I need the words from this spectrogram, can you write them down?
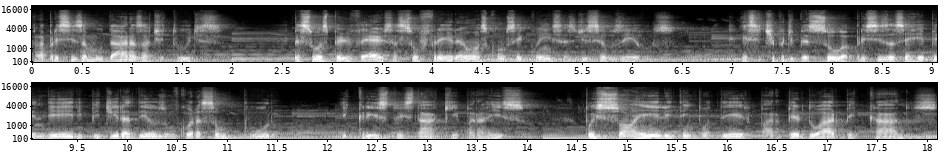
ela precisa mudar as atitudes. Pessoas perversas sofrerão as consequências de seus erros. Esse tipo de pessoa precisa se arrepender e pedir a Deus um coração puro. E Cristo está aqui para isso, pois só Ele tem poder para perdoar pecados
